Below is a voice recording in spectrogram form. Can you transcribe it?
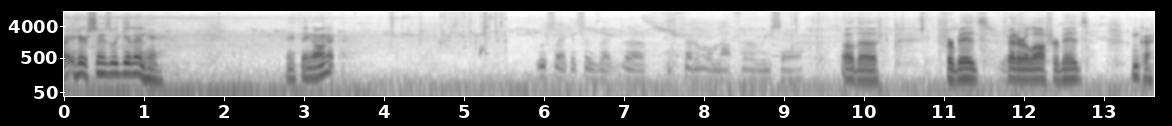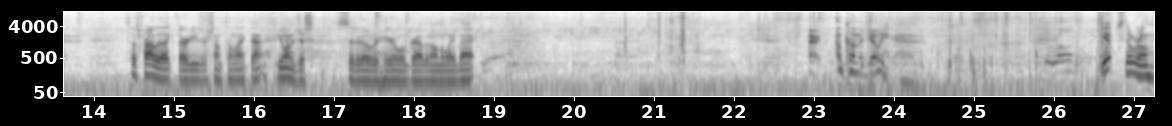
Right, here as soon as we get in here. Anything on it? Looks like it says that the federal not for resale. Oh, the forbids, federal law forbids. Okay. So it's probably like 30s or something like that. If you want to just sit it over here, we'll grab it on the way back. All right, I'm coming, Joey. Still rolling? Yep, still rolling.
